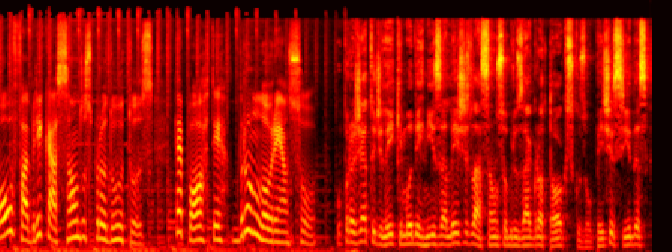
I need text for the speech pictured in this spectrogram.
ou fabricação dos produtos. Repórter Bruno Lourenço. O projeto de lei que moderniza a legislação sobre os agrotóxicos ou pesticidas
